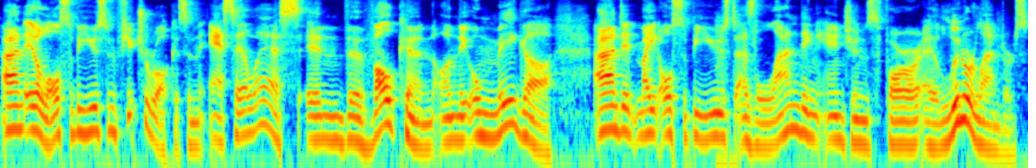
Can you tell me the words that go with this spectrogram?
And it'll also be used in future rockets, in the SLS, in the Vulcan, on the Omega, and it might also be used as landing engines for uh, lunar landers.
